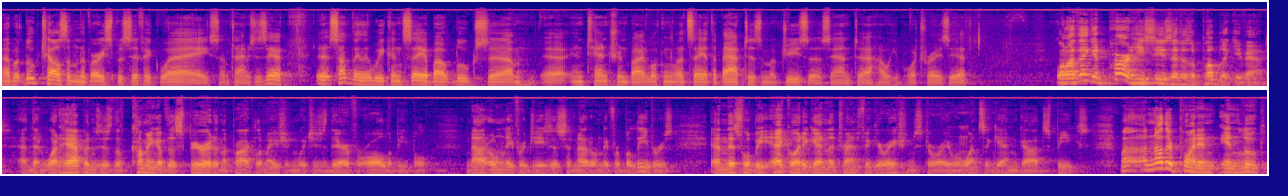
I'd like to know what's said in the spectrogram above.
Uh, but Luke tells them in a very specific way sometimes. Is there uh, something that we can say about Luke's um, uh, intention by looking, let's say, at the baptism of Jesus and uh, how he portrays it? Well, I think in part he sees it as a public event, and that what happens is the coming of the Spirit and the proclamation, which is there for all the people, not only for Jesus and not only for believers. And this will be echoed again in the Transfiguration story, where once again God speaks. Well, another point in, in Luke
